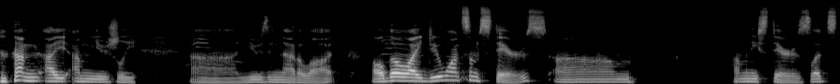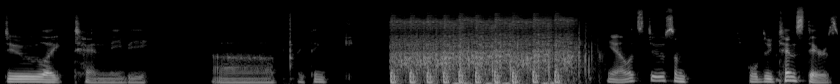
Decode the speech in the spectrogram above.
I'm I, I'm usually uh, using that a lot. Although I do want some stairs. Um, how many stairs? Let's do like 10 maybe. Uh, I think... Yeah, let's do some... We'll do 10 stairs.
